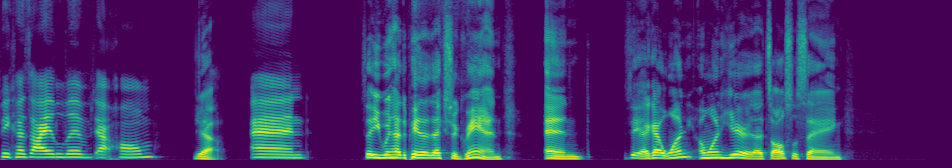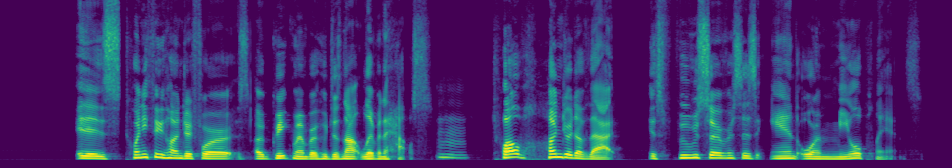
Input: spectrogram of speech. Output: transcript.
because I lived at home Yeah. and So you wouldn't have to pay that extra grand. And see, I got one one here that's also saying it is twenty three hundred for a Greek member who does not live in a house. mhm. twelve hundred of that is food services and or meal plans.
